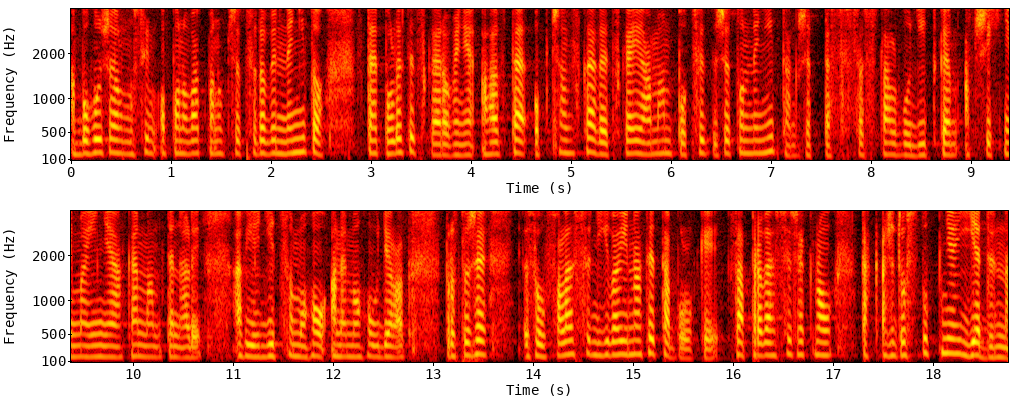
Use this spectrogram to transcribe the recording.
a bohužel musím oponovat panu předsedovi. Není to v té politické rovině, ale v té občanské lidské. Já mám pocit, že to není tak, že pes se stal vodítkem a všichni mají nějaké mantinely a vědí, co mohou a nemohou dělat, protože zoufale se dívají na ty tabulky. Za prvé si řeknou, tak až dostupně jedna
